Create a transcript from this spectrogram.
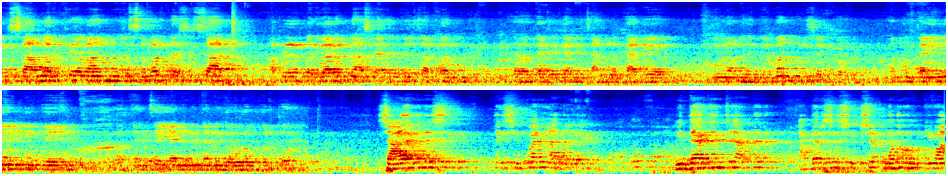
एक सामर्थ्यवान समर्थ अशी साथ आपल्याला परिवारातून असल्यानंतरच आपण त्या ठिकाणी चांगलं कार्य जीवनामध्ये निर्माण करू शकतो. म्हणून काही नाही मी ते त्यांचंही या निमित्ताने गौरव करतो. शाळेमध्ये शिक ते शिकवायला लागले. विद्यार्थ्यांचे आदर आदर्श शिक्षक म्हणून किंवा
